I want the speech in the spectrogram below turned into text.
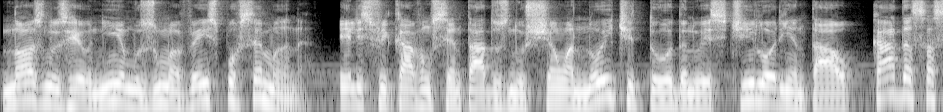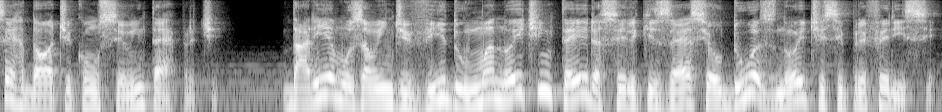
Nós nos reuníamos uma vez por semana. Eles ficavam sentados no chão a noite toda no estilo oriental, cada sacerdote com seu intérprete. Daríamos ao indivíduo uma noite inteira se ele quisesse ou duas noites se preferisse,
